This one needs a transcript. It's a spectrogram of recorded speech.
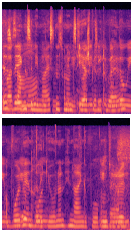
Deswegen sind die meisten von uns eher spirituell, obwohl wir in Religionen hineingeboren werden.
